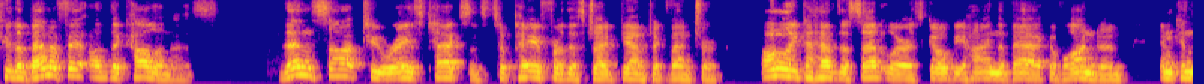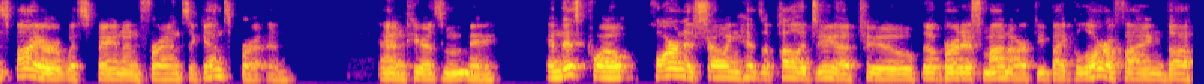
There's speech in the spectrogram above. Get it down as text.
to the benefit of the colonists then sought to raise taxes to pay for this gigantic venture, only to have the settlers go behind the back of London and conspire with Spain and France against Britain. And here's me. In this quote, Horne is showing his apologia to the British monarchy by glorifying the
